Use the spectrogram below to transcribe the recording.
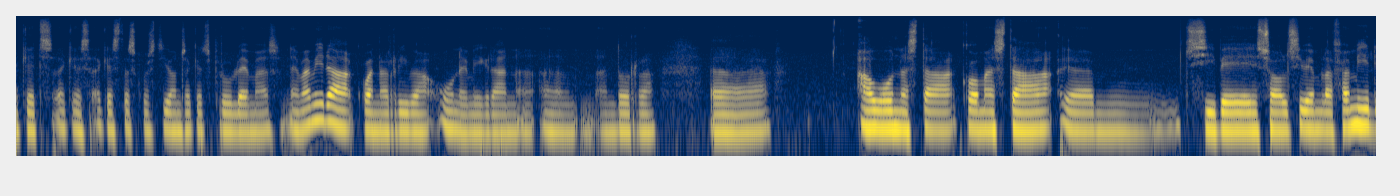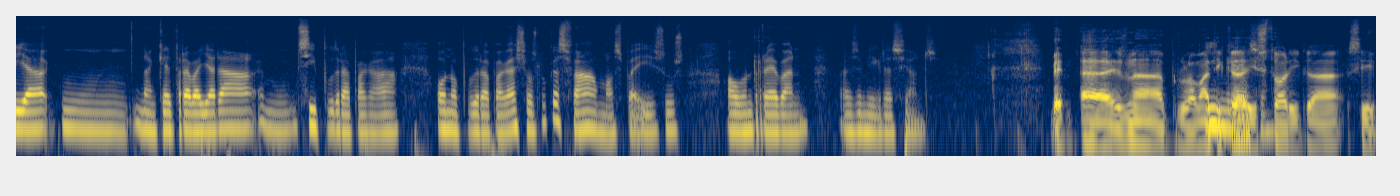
aquests, aquests, aquestes qüestions, aquests problemes. Anem a mirar quan arriba un emigrant a, a Andorra, eh, a on està, com està, eh, si ve sol, si ve amb la família, mm, en què treballarà, si podrà pagar o no podrà pagar. Això és el que es fa en els països on reben les emigracions. Bé, eh, és una problemàtica Immigració. històrica, sí,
